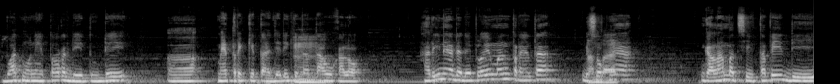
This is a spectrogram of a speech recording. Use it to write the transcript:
buat monitor day to day uh, metric kita. Jadi kita Hmm. tahu kalau hari ini ada deployment ternyata besoknya nggak lambat sih, tapi di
